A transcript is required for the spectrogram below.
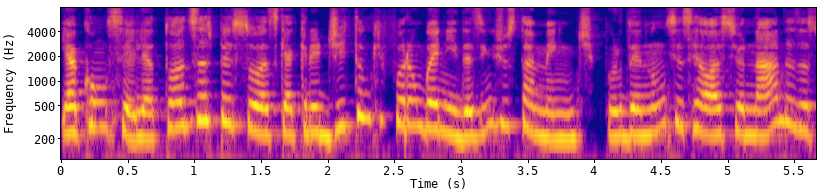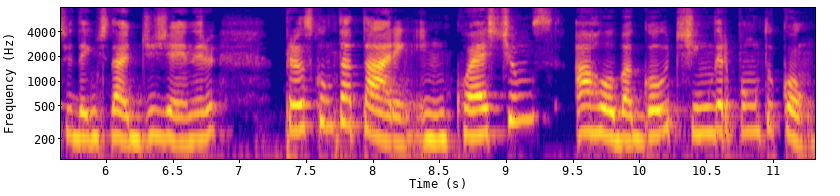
e aconselha todas as pessoas que acreditam que foram banidas injustamente por denúncias relacionadas à sua identidade de gênero para os contatarem em questions@gotinder.com,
